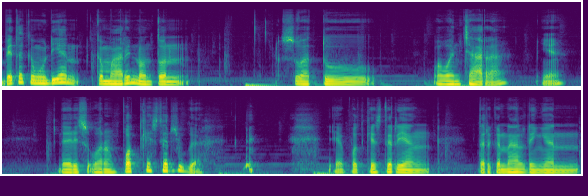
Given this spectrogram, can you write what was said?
Beta kemudian kemarin nonton suatu wawancara ya dari seorang podcaster juga. ya podcaster yang terkenal dengan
